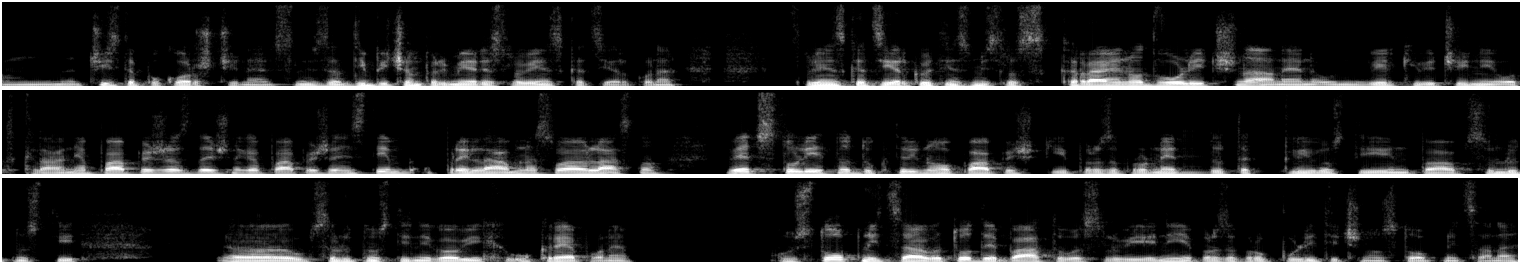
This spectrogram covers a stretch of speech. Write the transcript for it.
um, čiste pokorščine. Mislim, tipičen primer je slovenska crkva. Slovenska crkva je v tem smislu skrajno dvolična, ne, v veliki večini odklanja papeža, zdajšnjega papeža in s tem prelamna svojo lastno večstoletno doktrino o papežki, pravzaprav nedotakljivosti in pa absolutnosti uh, absolutnosti njegovih ukrepov. Ne. Vstopnica v to debato v Sloveniji je pravzaprav politična vstopnica. Ne.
